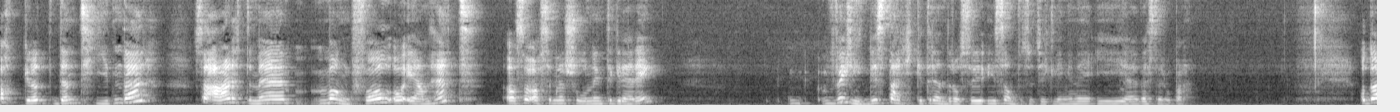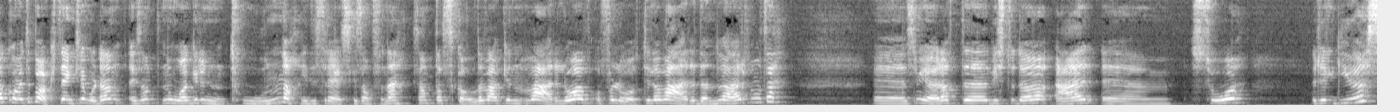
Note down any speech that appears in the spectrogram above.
akkurat den tiden der så er dette med mangfold og enhet, altså assimilasjon og integrering, veldig sterke trender også i, samfunnsutviklingen i, i Vest-Europa. Og da kommer vi tilbake til egentlig hvordan sant, noe av grunntonen da, i det israelske samfunnet. Da skal det være, kunne være lov å få lov til å være den du er. på en måte. Eh, som gjør at eh, hvis du da er eh, så religiøs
